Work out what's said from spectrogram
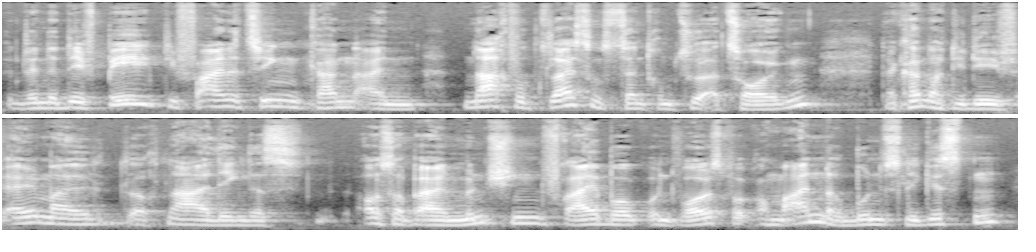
wenn der DFB die Vereine zwingen kann, ein Nachwuchsleistungszentrum zu erzeugen, dann kann doch die DFL mal doch nahelegen, dass außer Bayern München, Freiburg und Wolfsburg auch mal andere Bundesligisten.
